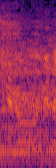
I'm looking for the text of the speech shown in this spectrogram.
York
